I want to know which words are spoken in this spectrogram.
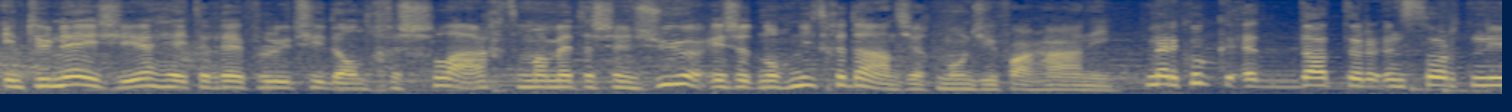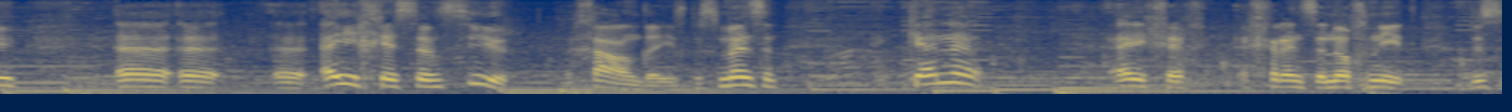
In Tunesië heet de revolutie dan geslaagd, maar met de censuur is het nog niet gedaan, zegt Monji Farhani. Ik merk ook eh, dat er een soort nu uh, uh, eigen censuur gaande is. Dus mensen kennen eigen grenzen nog niet. Dus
